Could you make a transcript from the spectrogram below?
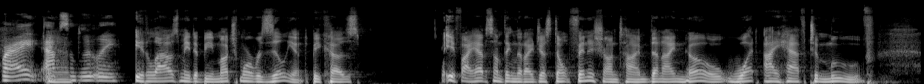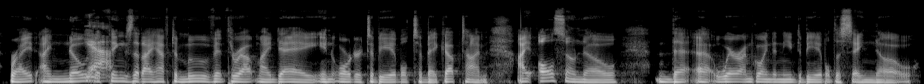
right and absolutely it allows me to be much more resilient because if I have something that I just don't finish on time, then I know what I have to move. Right. I know yeah. the things that I have to move it throughout my day in order to be able to make up time. I also know that uh, where I'm going to need to be able to say no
